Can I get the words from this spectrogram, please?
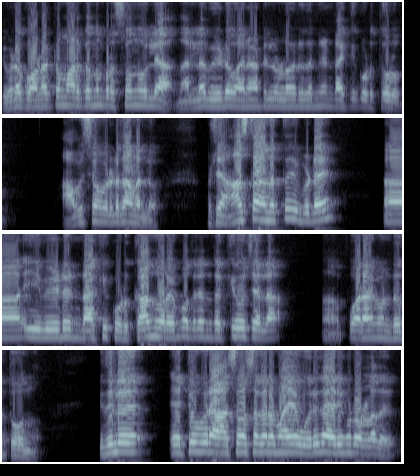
ഇവിടെ കോൺട്രാക്ടർമാർക്കൊന്നും പ്രശ്നമൊന്നുമില്ല. നല്ല വീട് വയനാട്ടിലുള്ളവർ തന്നെ ഉണ്ടാക്കി കൊടുത്തോളും. ആവശ്യം അവരുടേതാണല്ലോ. പക്ഷെ ആ സ്ഥാനത്ത് ഇവിടെ ഈ വീട് ഉണ്ടാക്കി കൊടുക്കാന്ന് പറയുമ്പോൾ അതിൽ എന്തൊക്കെയോ ചില പോരായ്മ ഉണ്ടെന്ന് തോന്നുന്നു. ഇതിൽ ഏറ്റവും ഒരു ആശ്വാസകരമായ ഒരു കാര്യം കൂടെ ഉള്ളത്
